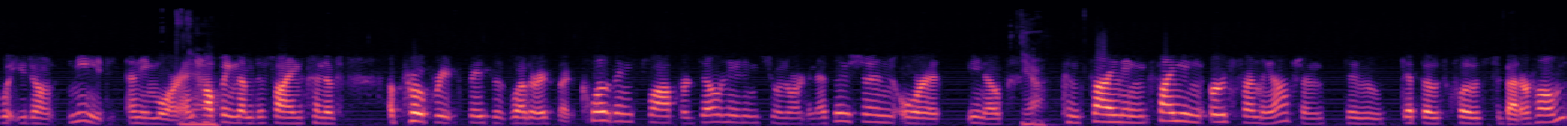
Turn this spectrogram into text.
what you don't need anymore and Yeah. helping them define kind of appropriate spaces, whether it's a clothing swap or donating to an organization or it's, you know, Yeah. consigning, finding earth friendly options to get those clothes to better homes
